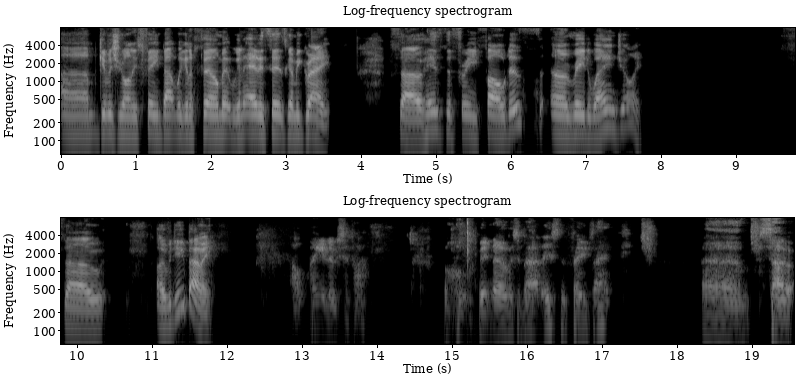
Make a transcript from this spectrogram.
Um, give us your honest feedback. We're going to film it. We're going to edit it. It's going to be great. So, here's the three folders. Uh, read away. Enjoy. So, over to you, Barry. Oh, thank you, Lucifer. Oh, a bit nervous about this, the feedback. Um, so,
